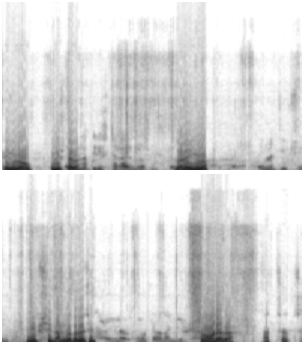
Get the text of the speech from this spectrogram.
এগুলো তিরিশ টাকা? এগুলো তিরিশ টাকা এগুলো তিরিশ টাকা। আর এইগুলো? এগুলো জিপসি। জিপসি দাম কত রয়েছে? এগুলো পনেরো টাকা বান্ডিল। পনেরো টাকা? আচ্ছা আচ্ছা।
